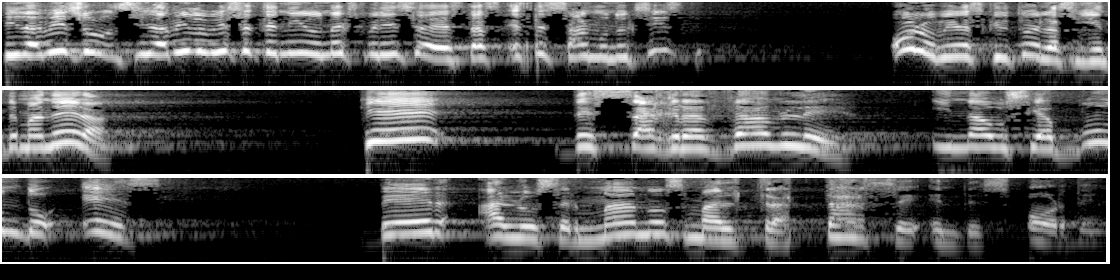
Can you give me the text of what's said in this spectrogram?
Si David, si David hubiese tenido una experiencia de estas, este salmo no existe. O lo hubiera escrito de la siguiente manera. Que desagradable y nauseabundo es ver a los hermanos maltratarse en desorden.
